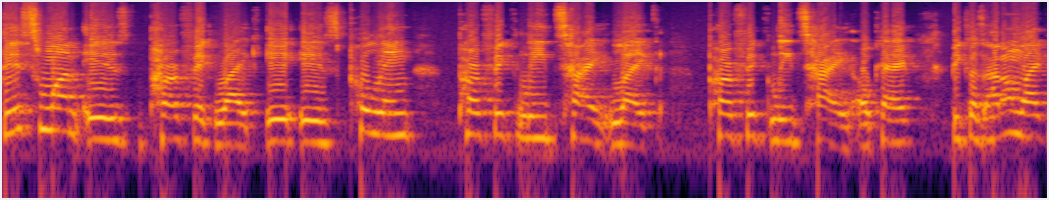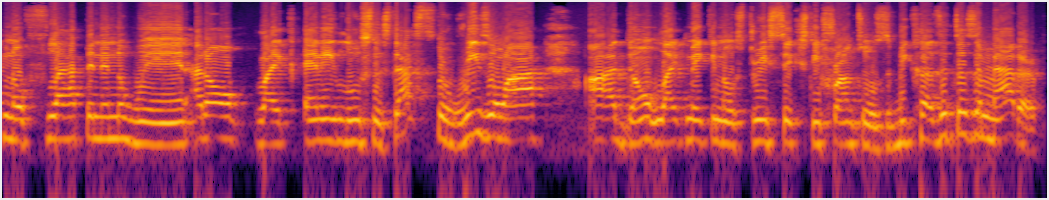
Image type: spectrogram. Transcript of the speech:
This one is perfect. Like it is pulling perfectly tight. Like perfectly tight okay? Because I don't like no flapping in the wind. I don't like any looseness. That's the reason why I don't like making those 360 frontals because it doesn't matter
